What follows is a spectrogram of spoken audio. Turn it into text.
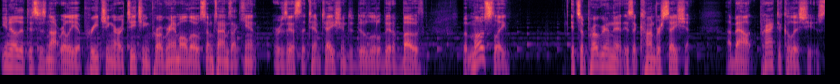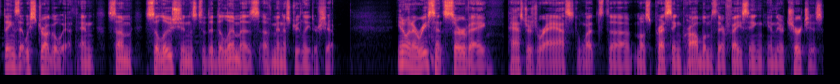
you know that this is not really a preaching or a teaching program, although sometimes I can't resist the temptation to do a little bit of both. But mostly, it's a program that is a conversation about practical issues, things that we struggle with, and some solutions to the dilemmas of ministry leadership. You know, in a recent survey, pastors were asked what's the most pressing problems they're facing in their churches.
